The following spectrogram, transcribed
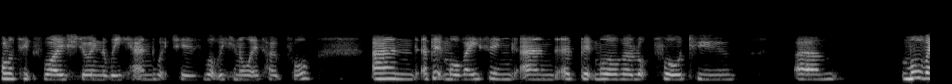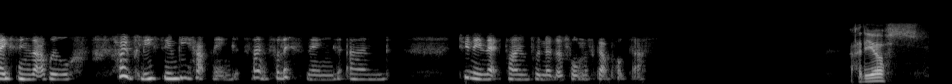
politics wise during the weekend, which is what we can always hope for, and a bit more racing and a bit more of a look forward to um, more racing that will hopefully soon be happening. Thanks for listening and tune in next time for another Formula Scout podcast. Adios.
